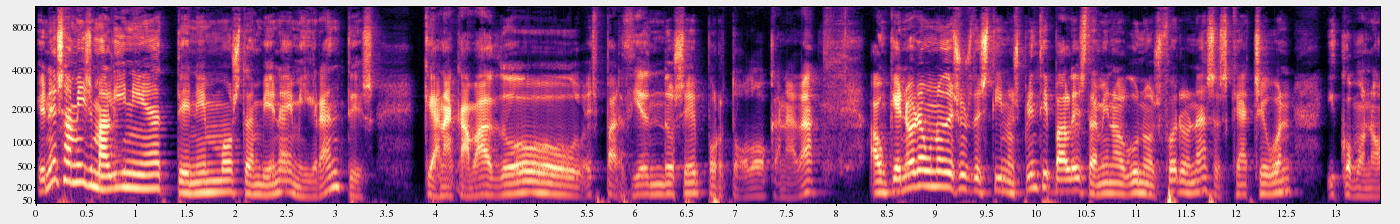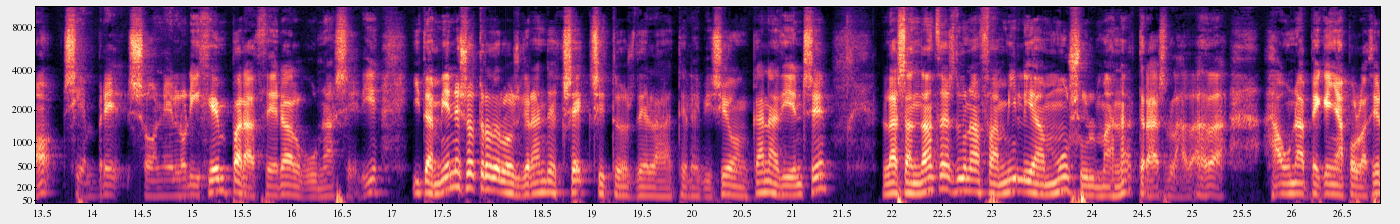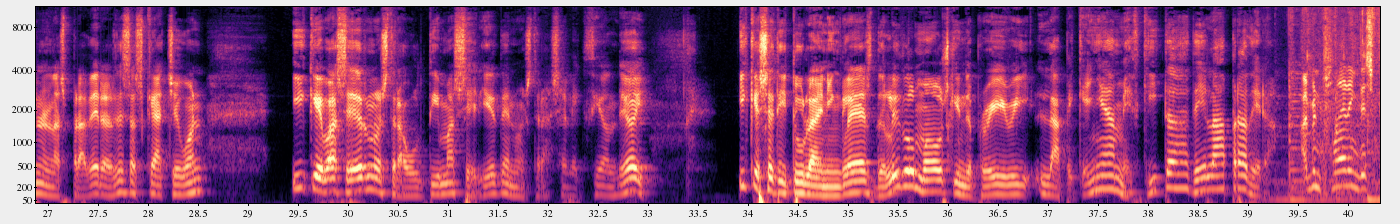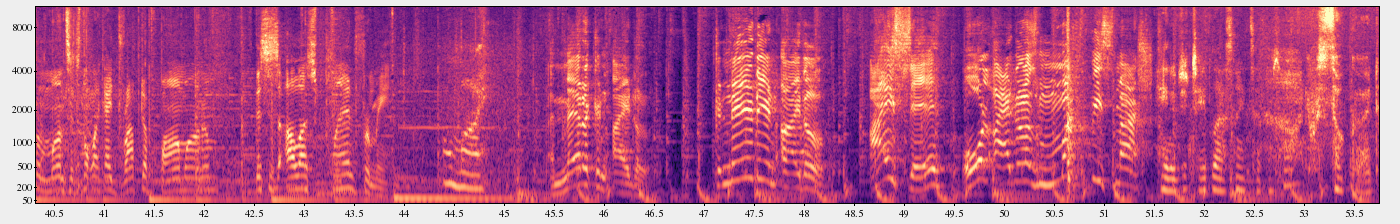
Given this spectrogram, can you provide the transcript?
En esa misma línea tenemos también a emigrantes que han acabado esparciéndose por todo Canadá. Aunque no era uno de sus destinos principales, también algunos fueron a Saskatchewan y como no, siempre son el origen para hacer alguna serie. Y también es otro de los grandes éxitos de la televisión canadiense, las andanzas de una familia musulmana trasladada a una pequeña población en las praderas de Saskatchewan y que va a ser nuestra última serie de nuestra selección de hoy y que se titula en inglés The Little Mosque in the Prairie, la pequeña mezquita de la pradera. I've been planning this for months. It's not like I dropped a bomb on him. This is Allah's plan for me. Oh my. American Idol. Canadian Idol. I say all idols must be smashed. Hey, did you tape last night's episode? Oh, it was so good.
